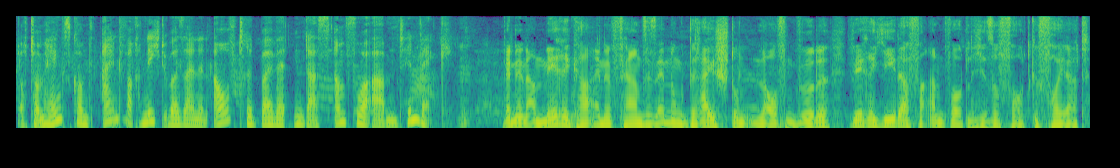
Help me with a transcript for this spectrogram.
Doch Tom Hanks kommt einfach nicht über seinen Auftritt bei Wetten, das am Vorabend hinweg. Wenn in Amerika eine Fernsehsendung drei Stunden laufen würde, wäre jeder Verantwortliche sofort gefeuert.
